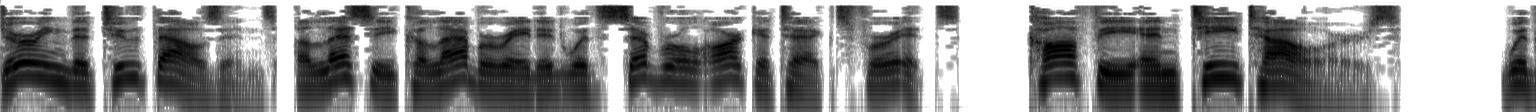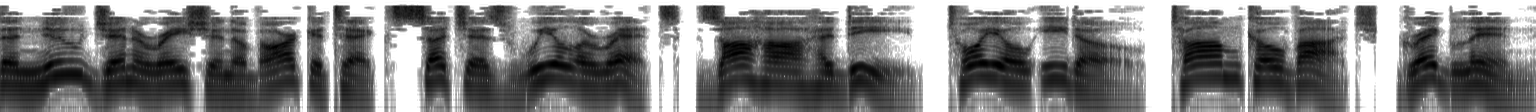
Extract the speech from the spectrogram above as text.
During the 2000s, Alessi collaborated with several architects for its coffee and tea towers, with a new generation of architects such as Wiel Arets, Zaha Hadid, Toyo Ito, Tom Kovacs, Greg Lynn,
